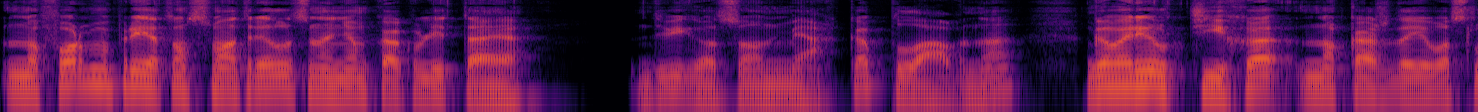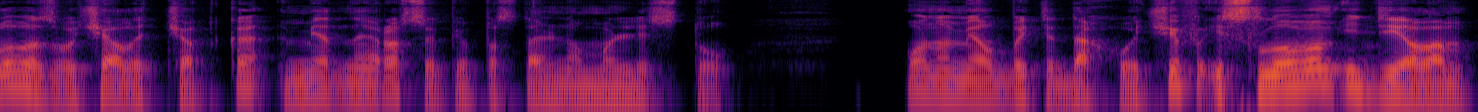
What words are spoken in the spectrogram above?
но форма при этом смотрелась на нем как влитая. Двигался он мягко, плавно, говорил тихо, но каждое его слово звучало четко, медной россыпью по стальному листу. Он умел быть доходчив и словом, и делом.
